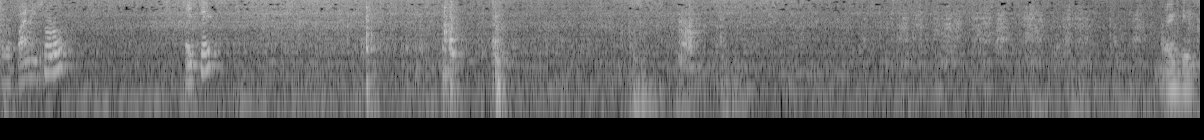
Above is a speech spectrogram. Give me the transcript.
थोड़ा पानी छोड़ो ऐसे like this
